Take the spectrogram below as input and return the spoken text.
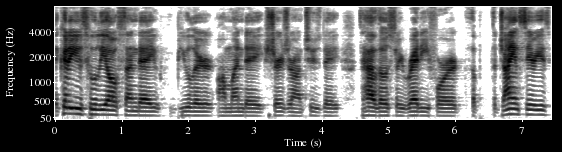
they could have used Julio Sunday, Buehler on Monday, Scherzer on Tuesday to have those three ready for the the Giants series.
